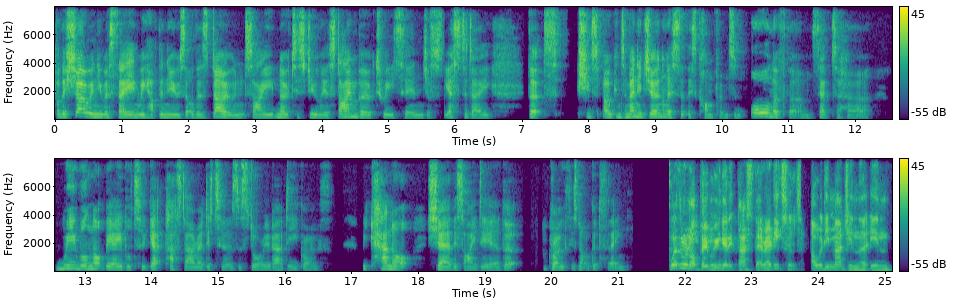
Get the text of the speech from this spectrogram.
for the show and you were saying we have the news that others don't, I noticed Julia Steinberg tweeting just yesterday that she'd spoken to many journalists at this conference and all of them said to her, we will not be able to get past our editors a story about degrowth. We cannot share this idea that growth is not a good thing. Whether or not people can get it past their editors, I would imagine that in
